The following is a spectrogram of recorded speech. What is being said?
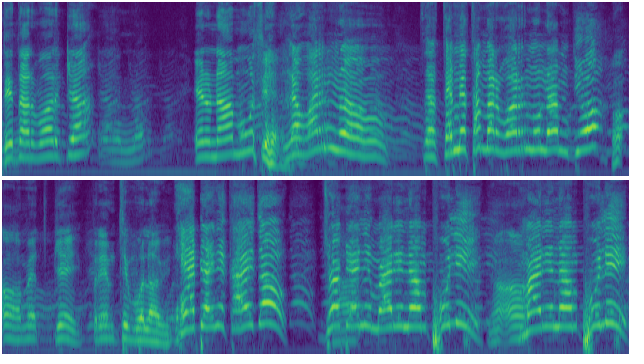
તે તાર વર ક્યાં? એનું નામ શું છે? લે વર તમે તમારા વરનું નામ દો હો, હો, અમે કે પ્રેમથી બોલાવી. હે બેની કહી દઉં જો બેની મારી નામ ફૂલી મારી નામ ફૂલી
